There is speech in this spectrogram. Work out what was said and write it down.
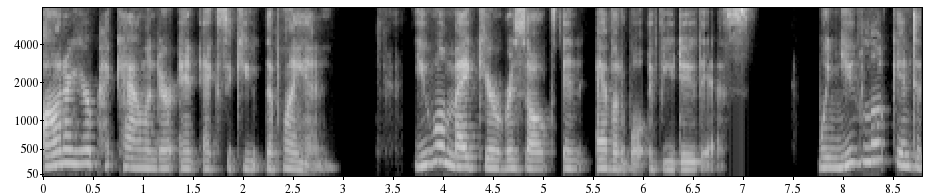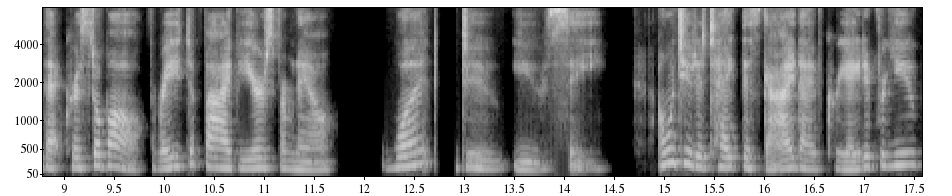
Honor your calendar and execute the plan. You will make your results inevitable if you do this. When you look into that crystal ball three to five years from now, what do you see? I want you to take this guide I've created for you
